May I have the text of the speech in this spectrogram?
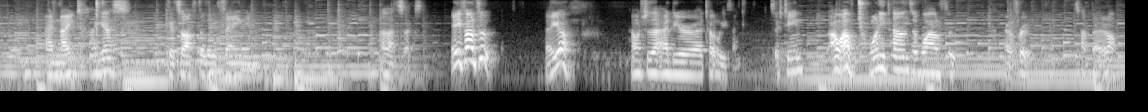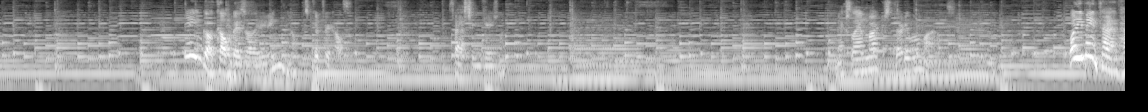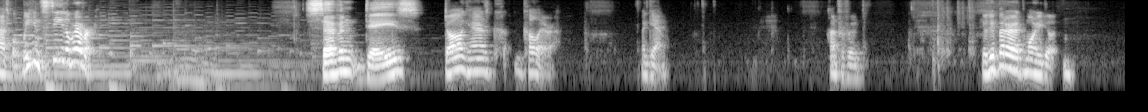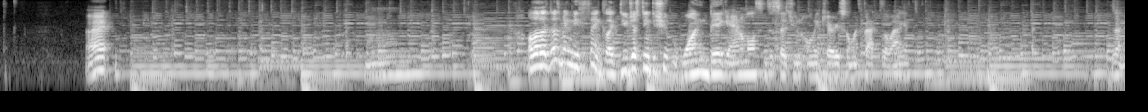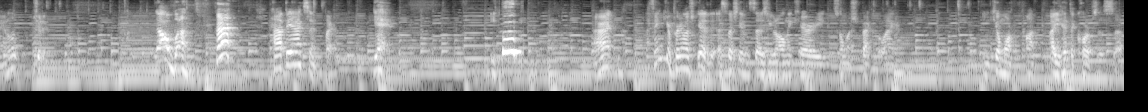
at night, I guess. Gets off the little thing and. Oh, that sucks. Hey, you found food! There you go. How much does that add to your uh, total, you think? 16? Oh, wow, 20 pounds of wild food. Or fruit. It's not bad at all. Yeah, you can go a couple days without eating. You know, it's good for your health. Fasting occasionally. Next landmark is 31 miles. What do you mean, impassable? We can see the river. Seven days? Dog has cholera. Again. Hunt for food. You'll get better at the more you do it. Alright. Mm. Although that does make me think, like, do you just need to shoot one big animal since it says you can only carry so much back to the wagon? Is that an antelope? Shoot it. No! Oh, ha! Happy accident. Fire. Yeah. Eat. Boop! Alright. I think you're pretty much good, especially if it says you can only carry so much back to the wagon. You can kill more for fun. Oh, you hit the corpses, so.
